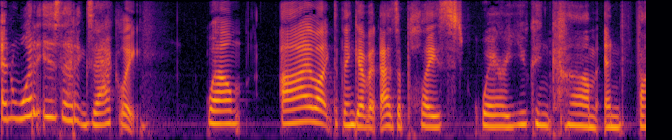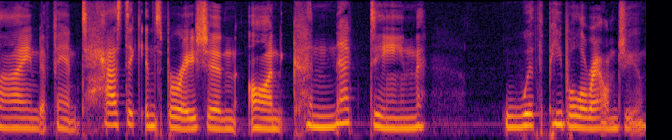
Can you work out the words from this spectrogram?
And what is that exactly? Well, I like to think of it as a place where you can come and find fantastic inspiration on connecting with people around you.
